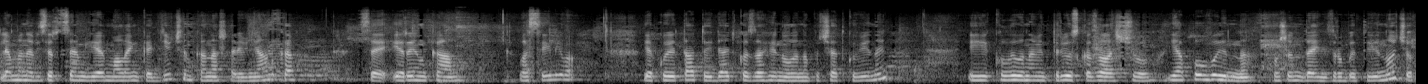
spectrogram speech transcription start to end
Для мене взірцем є маленька дівчинка, наша рівнянка. Це Іринка Васильєва, якої тато і дядько загинули на початку війни. І коли вона в інтерв'ю сказала, що я повинна кожен день зробити віночок,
